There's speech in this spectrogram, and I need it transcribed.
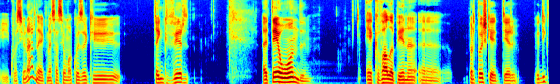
equacionar, né? Começa a ser uma coisa que tenho que ver até onde é que vale a pena uh, para depois que ter. Eu, digo,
